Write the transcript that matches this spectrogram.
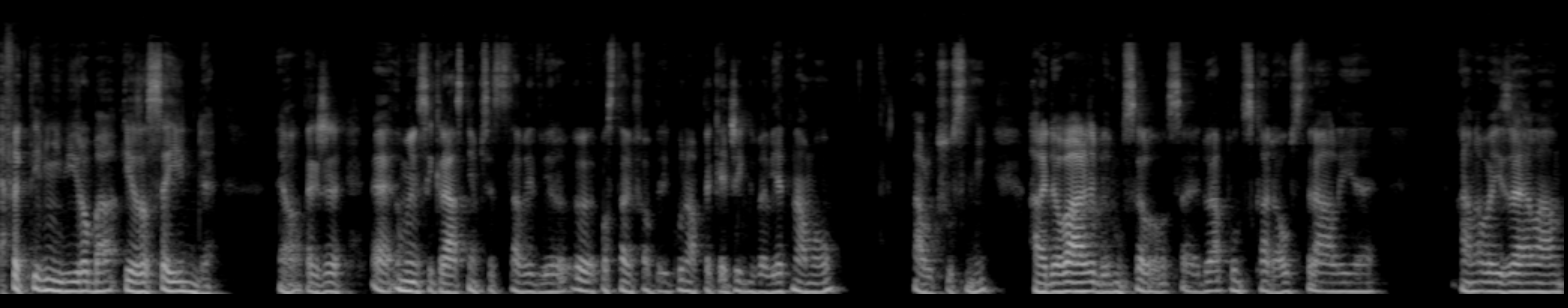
efektivní výroba je zase jinde. Jo, takže eh, umím si krásně představit, eh, postavit fabriku na packaging ve Větnamu, na luxusní, ale dovážet by muselo se do Japonska, do Austrálie, na Nový Zéland,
